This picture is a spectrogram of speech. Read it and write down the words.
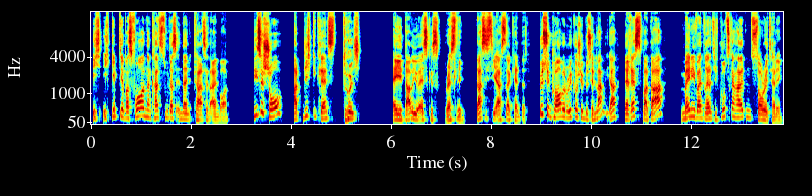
Ich, ich gebe dir was vor und dann kannst du das in dein Fazit einbauen. Diese Show hat nicht geglänzt durch AEW-eskes Wrestling. Das ist die erste Erkenntnis. Bisschen Corbin, Ricochet, bisschen lang, ja. Der Rest war da. Main Event relativ kurz gehalten. Storytelling.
